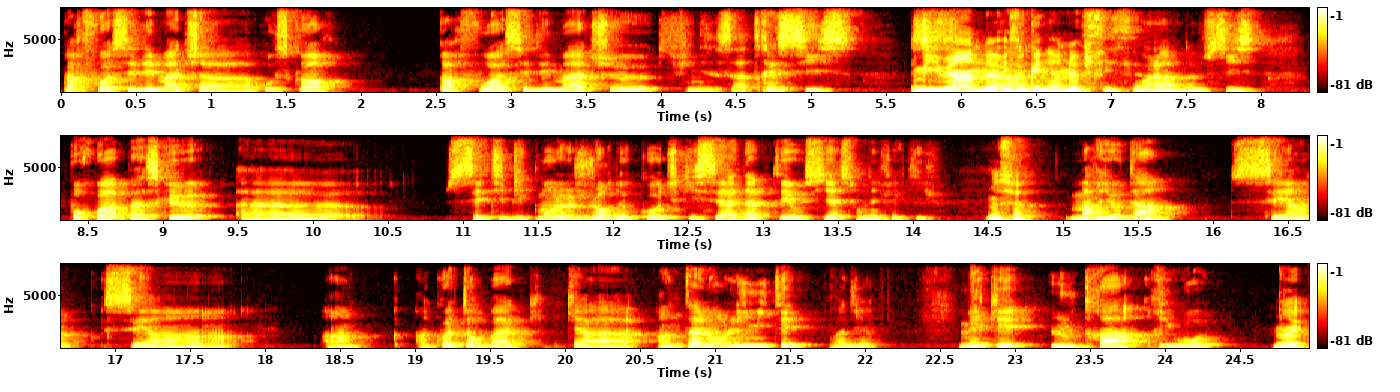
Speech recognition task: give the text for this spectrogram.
parfois c'est des matchs à- au score, parfois c'est des matchs qui finissent à 13-6. Mais il y a un neuf- Voilà. ils ont gagné un 9-6. c'est Voilà, ça 9-6. Pourquoi? Parce que euh, c'est typiquement le genre de coach qui s'est adapté aussi à son effectif. Bien sûr. Mariota, c'est un, c'est un, un, un quarterback qui a un talent limité, on va dire, mais qui est ultra rigoureux. Ouais.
